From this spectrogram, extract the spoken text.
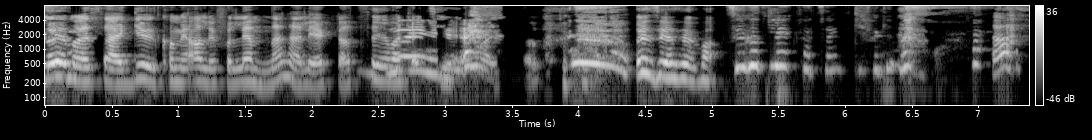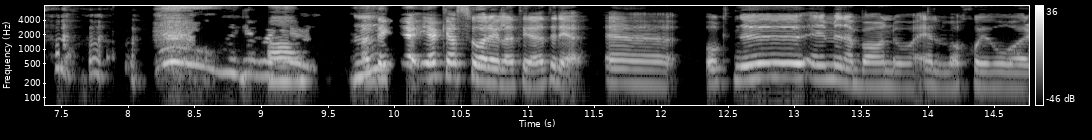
då är man såhär, gud kommer jag aldrig få lämna den här lekplatsen? Jag år. Och så jag så bara, ska vi gå till lekplatsen? Gud. Gud, kul. Mm. Det, jag, jag kan så relatera till det. Eh, och nu är mina barn då 11 och 7 år.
